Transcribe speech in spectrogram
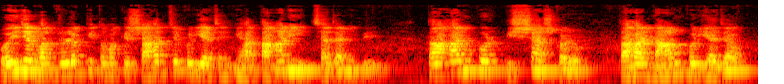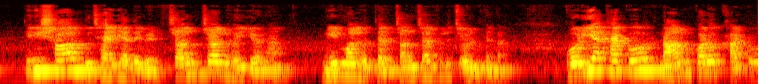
ওই যে ভদ্রলোকটি তোমাকে সাহায্য করিয়াছেন, ইহা তাহারই ইচ্ছা জানিবে। তাহার উপর বিশ্বাস করো, তাহার নাম করিয়া যাও। তিনি সব বুঝাইয়া দেবেন, চঞ্চল হইও না। নির্মল হতে হবে চঞ্চল হলে চলবে না। পড়িয়া থাকো, নাম করো, খাটো।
